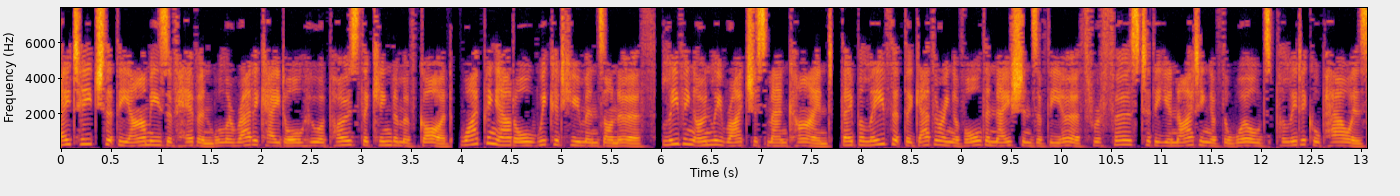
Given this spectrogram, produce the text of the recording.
They teach that the armies of heaven will eradicate all who oppose the kingdom of God, wiping out all wicked humans on earth, leaving only righteous mankind. They believe that the gathering of all the nations of the earth refers to the uniting of the world's political powers,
